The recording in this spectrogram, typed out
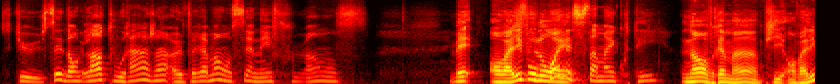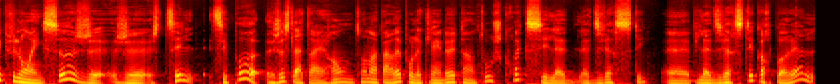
Excuse. Tu sais, donc, l'entourage hein, a vraiment aussi une influence. Mais on va aller faut plus pas loin. nécessairement écouter. Non, vraiment. Puis on va aller plus loin que ça. Je, je, tu sais, c'est pas juste la terre ronde. On en parlait pour le clin d'œil tantôt. Je crois que c'est la, la diversité. Euh, puis la diversité corporelle,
